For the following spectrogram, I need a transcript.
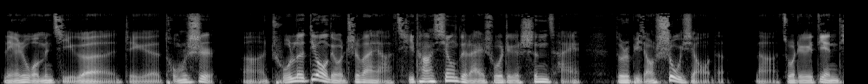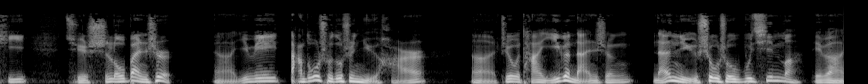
领着我们几个这个同事。啊，除了调调之外啊，其他相对来说这个身材都是比较瘦小的。啊，坐这个电梯去十楼办事啊，因为大多数都是女孩啊，只有他一个男生，男女授受不亲嘛，对吧？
